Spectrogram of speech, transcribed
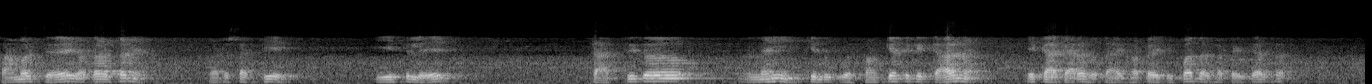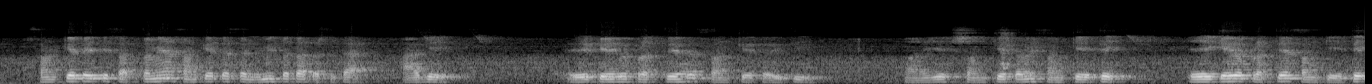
सामर्थ्य है घट अर्थ में घट शक्ति है। इसलिए तात्विक नहीं, किंतु संकेत के कारण एकाकार होता है। घट पद, घट अर्थ। संकेत सप्तम्या, संकेत से निमित्तता दर्शिता। आगे, एक प्रत्यय संकेत हाँ ये संकेत में संकेते। एक प्रत्यय संकेते।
